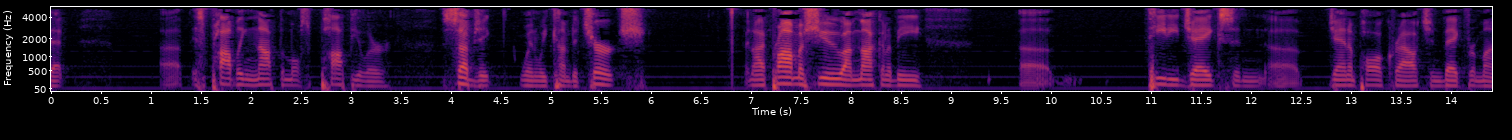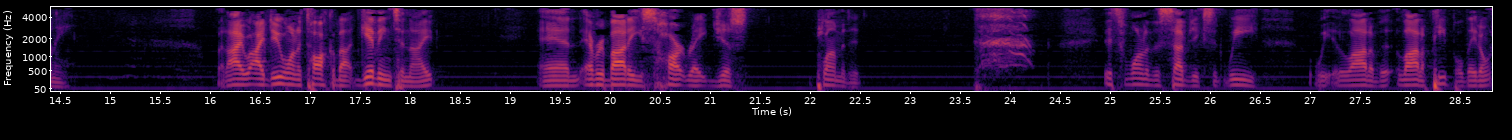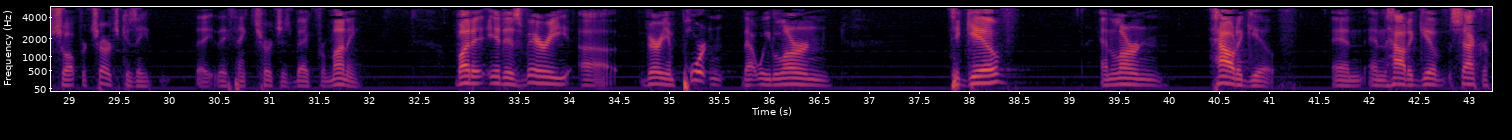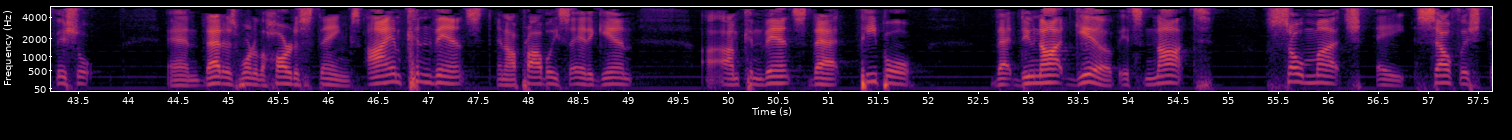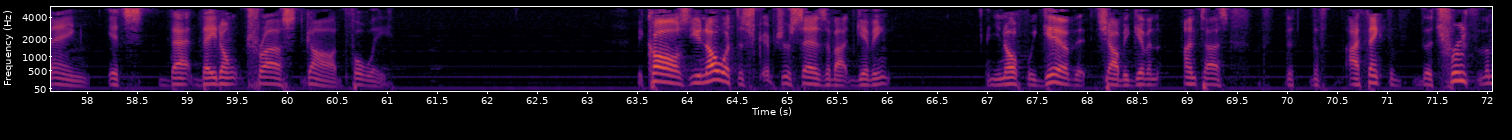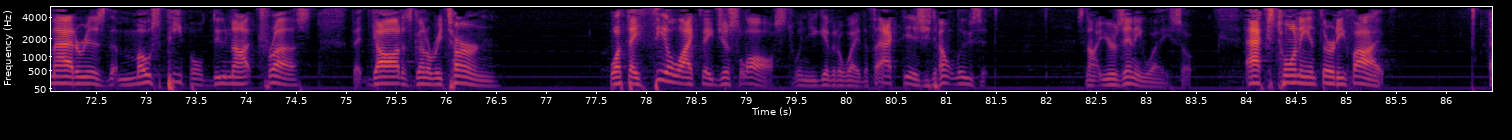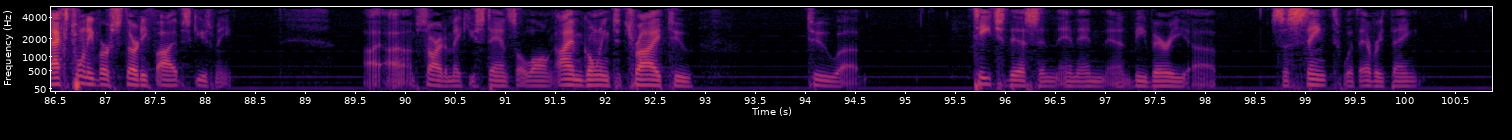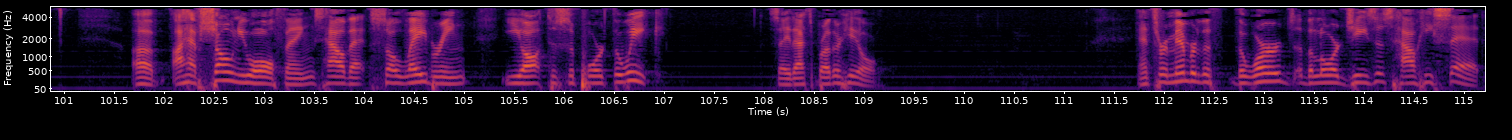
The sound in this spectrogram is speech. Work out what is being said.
that uh, is probably not the most popular subject when we come to church. And I promise you, I'm not going to be uh, T.D. Jakes and uh, Jan and Paul Crouch and beg for money. But I, I do want to talk about giving tonight, and everybody's heart rate just plummeted. it's one of the subjects that we, we a lot of a lot of people they don't show up for church because they, they they think churches beg for money. But it, it is very uh, very important that we learn to give and learn how to give and, and how to give sacrificial. And that is one of the hardest things. I am convinced, and I'll probably say it again, I'm convinced that people that do not give, it's not so much a selfish thing, it's that they don't trust God fully. Because you know what the Scripture says about giving. And you know if we give, it shall be given unto us. The, the, I think the, the truth of the matter is that most people do not trust that God is going to return what they feel like they just lost when you give it away. The fact is, you don't lose it. It's not yours anyway. So, Acts 20 and 35. Acts 20, verse 35, excuse me. I, am sorry to make you stand so long. I am going to try to to uh, teach this and, and, and, and be very uh, succinct with everything. Uh, I have shown you all things, how that so laboring ye ought to support the weak. Say, that's Brother Hill. And to remember the, the words of the Lord Jesus, how he said,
